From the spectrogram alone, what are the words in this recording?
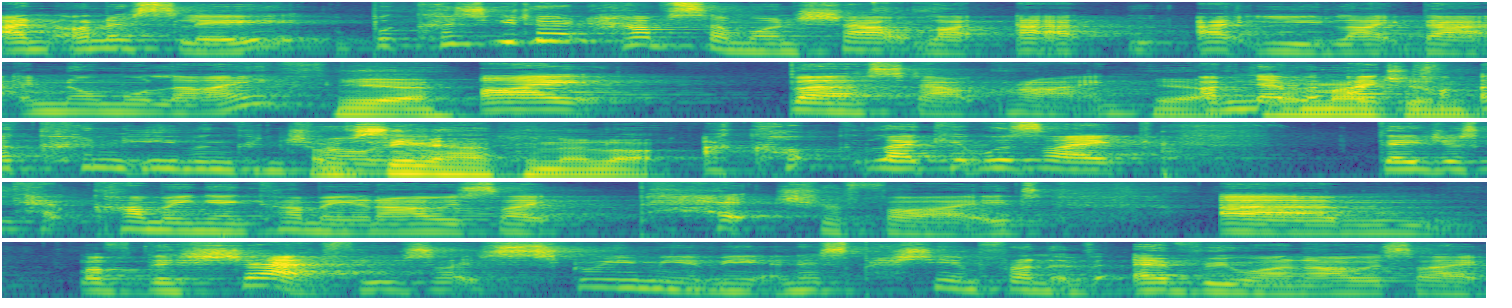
and honestly, because you don't have someone shout like at, at you like that in normal life, yeah. I burst out crying. Yeah, I I've never, I, cou- I couldn't even control it. I've seen it. it happen a lot. I like it was like they just kept coming and coming, and I was like petrified um, of this chef. He was like screaming at me, and especially in front of everyone, I was like,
